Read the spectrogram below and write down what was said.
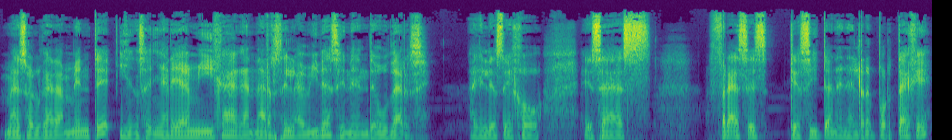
más holgadamente y enseñaré a mi hija a ganarse la vida sin endeudarse. Ahí les dejo esas frases que citan en el reportaje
